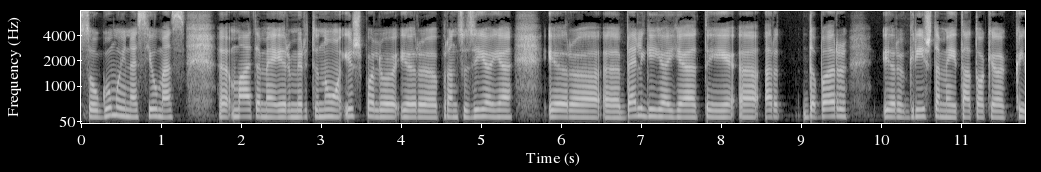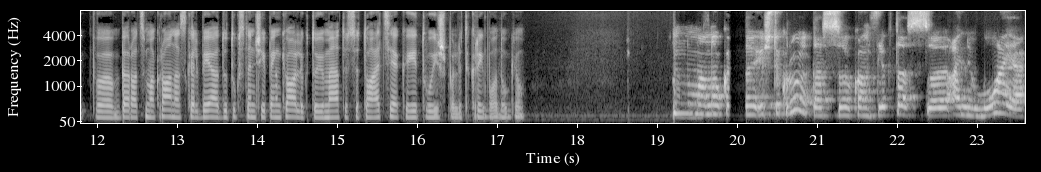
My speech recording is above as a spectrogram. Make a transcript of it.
saugumui nes jau mes e, matėme ir mirtinų išpuolių ir prancūzijoje ir e, belgijoje. Tai e, ar dabar ir grįžtame į tą tokią kaip berods makronas kalbėjo du tūkstančiai penkioliktųjų metų situaciją kai tų išpuolių tikrai buvo daugiau. Nu manau kad iš tikrųjų tas konfliktas animuoja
